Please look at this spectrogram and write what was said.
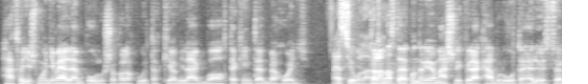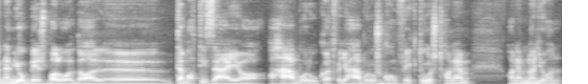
hát hogy is mondjam, ellenpólusok alakultak ki a világba a tekintetben, hogy ezt jól látom. Talán azt lehet mondani, hogy a második világháború óta először nem jobb és baloldal ö, tematizálja a háborúkat, vagy a háborús konfliktust, hanem, hanem nagyon,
